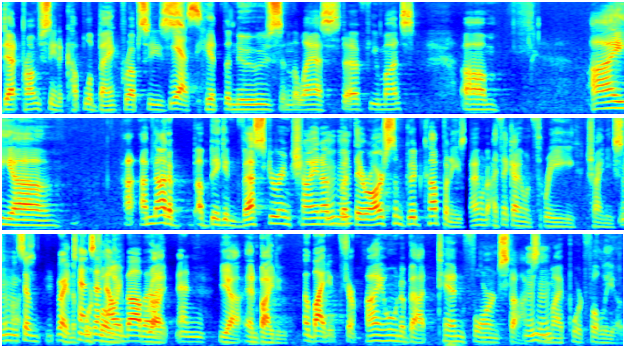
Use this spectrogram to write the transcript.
debt problems. You've seen a couple of bankruptcies Yes. hit the news in the last uh, few months. Um, I, uh, I- I'm not a, a big investor in China, Mm-hmm. but there are some good companies. I, own, I think I own three Chinese stocks. Mm-hmm. So, right, Tencent, portfolio. Alibaba, Right. and Yeah, and Baidu. oh, Baidu, sure. I own about 10 foreign stocks Mm-hmm. in my portfolio.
